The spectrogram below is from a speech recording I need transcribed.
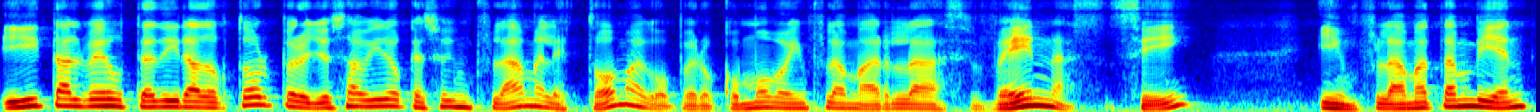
Y tal vez usted dirá, doctor, pero yo he sabido que eso inflama el estómago, pero ¿cómo va a inflamar las venas? Sí, inflama también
